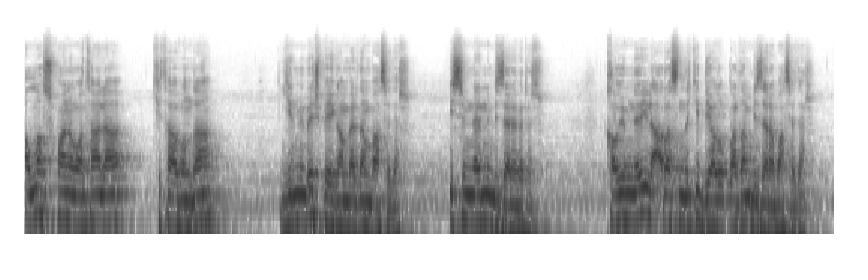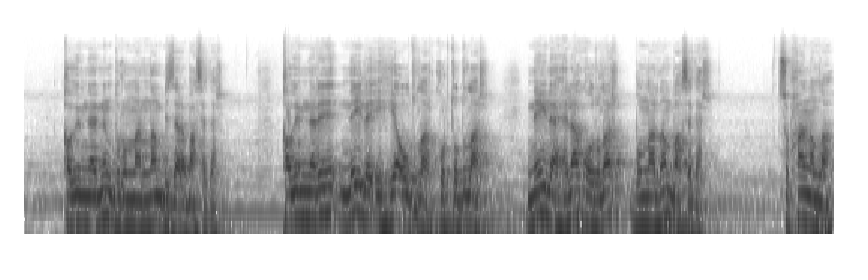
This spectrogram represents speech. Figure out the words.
Allah subhanehu ve teala kitabında 25 peygamberden bahseder. İsimlerini bizlere verir. Kavimleriyle arasındaki diyaloglardan bizlere bahseder. Kavimlerinin durumlarından bizlere bahseder. Kavimleri neyle ihya oldular, kurtuldular, neyle helak oldular bunlardan bahseder. Subhanallah.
